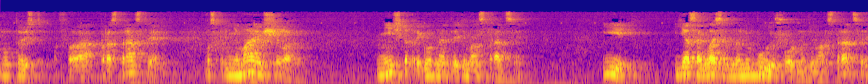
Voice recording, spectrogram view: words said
ну то есть в пространстве воспринимающего нечто пригодное для демонстрации. И я согласен на любую форму демонстрации,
